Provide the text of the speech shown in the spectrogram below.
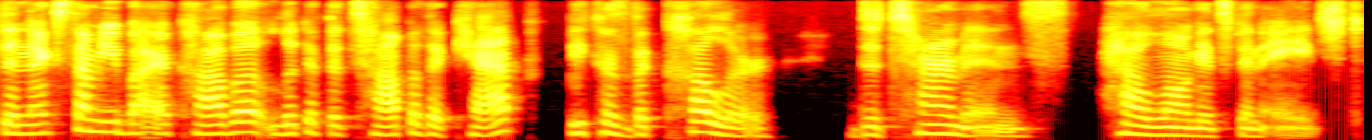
the next time you buy a cava look at the top of the cap because the color determines how long it's been aged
